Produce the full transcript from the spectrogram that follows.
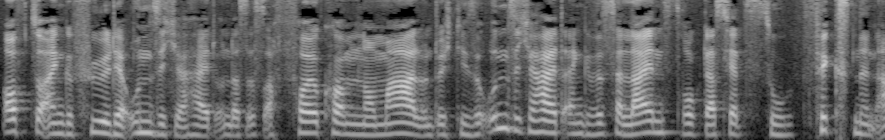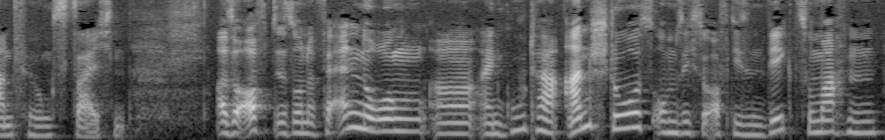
oft so ein Gefühl der Unsicherheit und das ist auch vollkommen normal und durch diese Unsicherheit ein gewisser Leidensdruck, das jetzt zu fixen in Anführungszeichen. Also oft ist so eine Veränderung äh, ein guter Anstoß, um sich so auf diesen Weg zu machen,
